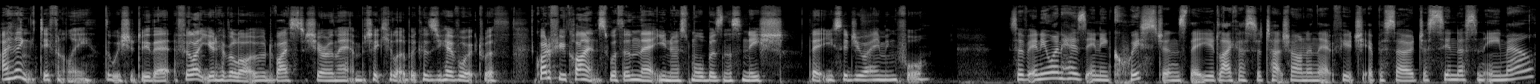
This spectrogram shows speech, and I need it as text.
I think definitely that we should do that. I feel like you'd have a lot of advice to share on that in particular because you have worked with quite a few clients within that, you know, small business niche that you said you were aiming for. So if anyone has any questions that you'd like us to touch on in that future episode, just send us an email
